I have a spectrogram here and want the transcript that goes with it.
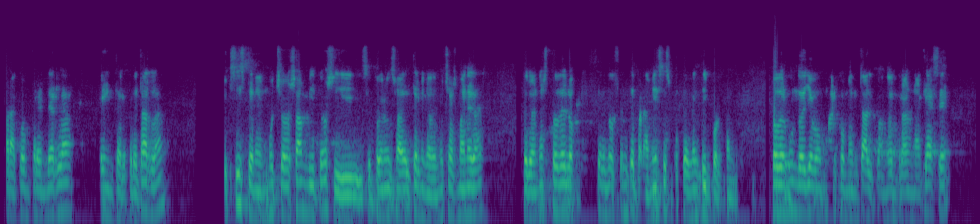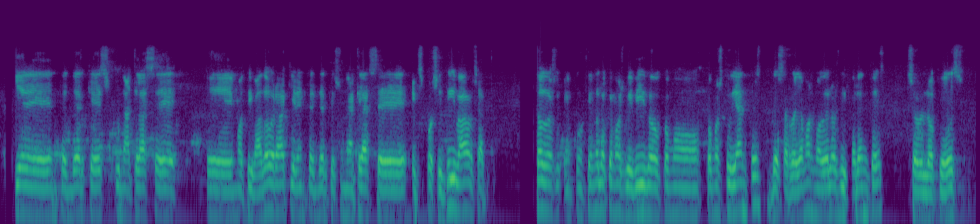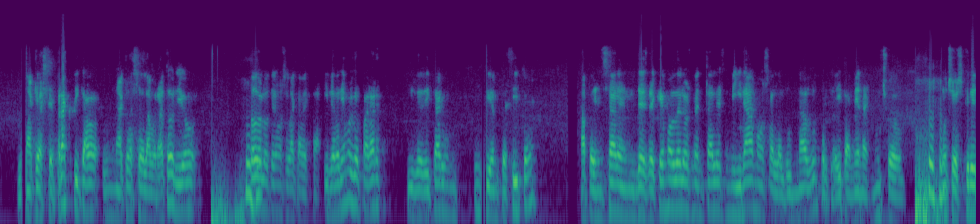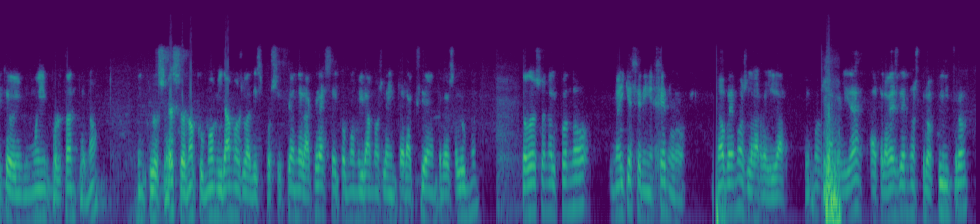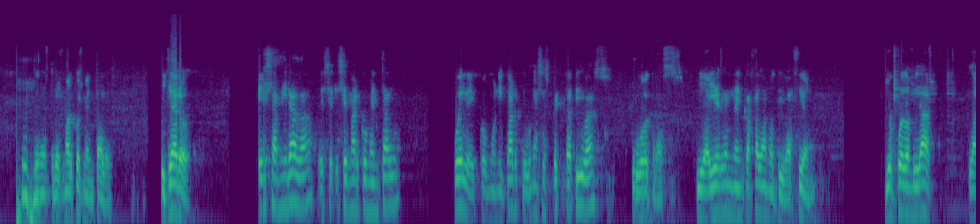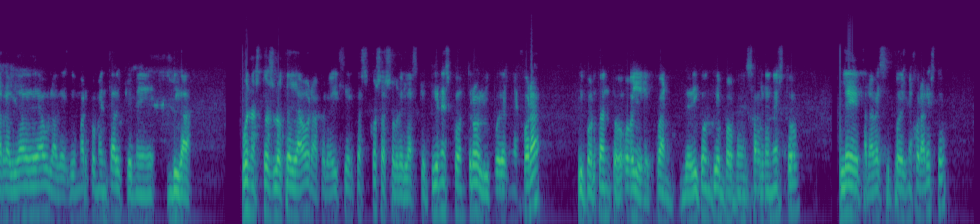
para comprenderla e interpretarla. Existen en muchos ámbitos y se pueden usar el término de muchas maneras, pero en esto de lo que es ser docente para mí es especialmente importante. Todo el mundo lleva un marco mental cuando entra en una clase, quiere entender que es una clase eh, motivadora, quiere entender que es una clase expositiva, o sea, todos en función de lo que hemos vivido como, como estudiantes, desarrollamos modelos diferentes sobre lo que es una clase práctica, una clase de laboratorio, todo lo tenemos en la cabeza. Y deberíamos de parar y dedicar un, tiempecito a pensar en desde qué modelos mentales miramos al alumnado, porque ahí también hay mucho, mucho escrito y muy importante, ¿no? Incluso eso, ¿no? Cómo miramos la disposición de la clase, cómo miramos la interacción entre los alumnos. Todo eso en el fondo no hay que ser ingenuo, no vemos la realidad, vemos la realidad a través de nuestro filtro, de nuestros marcos mentales. Y claro, esa mirada, ese, marco mental, puede comunicarte unas expectativas u otras. Y ahí es donde encaja la motivación. Yo puedo mirar la realidad de aula desde un marco mental que me diga, bueno, esto es lo que hay ahora, pero hay ciertas cosas sobre las que tienes control y puedes mejorar. Y por tanto, oye, Juan, dedica un tiempo a pensar en esto, lee para ver si puedes mejorar esto.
